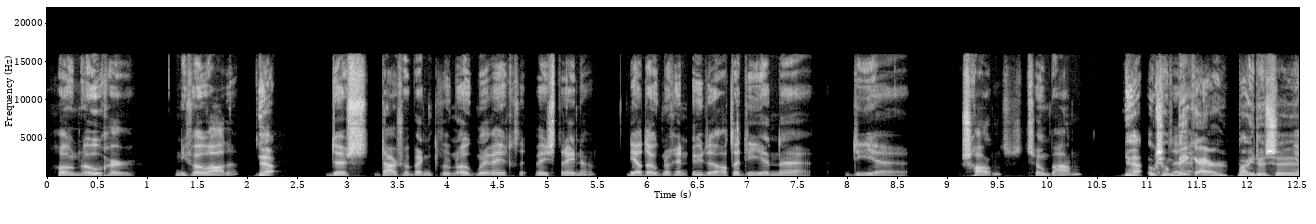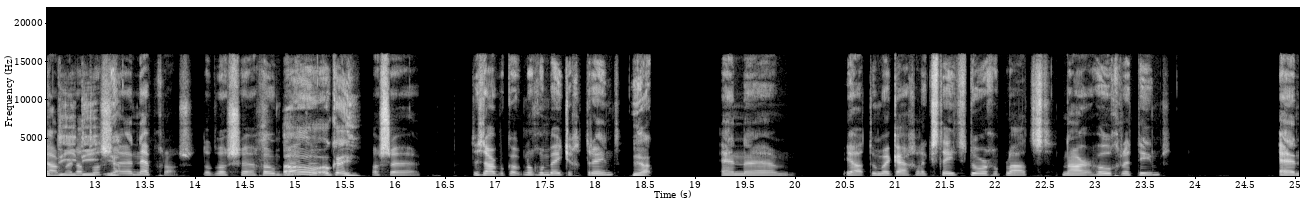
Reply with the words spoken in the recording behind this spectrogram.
gewoon hoger niveau hadden. Ja. Dus daar zo ben ik toen ook mee wees- wezen trainen. Die hadden ook nog in Uden hadden die een eh, die, eh, schans, zo'n baan. Ja, ook zo'n Dat, eh, Big Air. Waar je dus eh, ja, die... maar dat die was ja. eh, nepgras. Dat was gewoon buiten. Oh, oké. Was, dus daar heb ik ook nog een beetje getraind. Ja. En ehm, ja, toen ben ik eigenlijk steeds doorgeplaatst naar hogere teams. En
